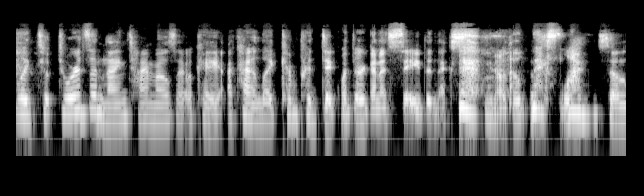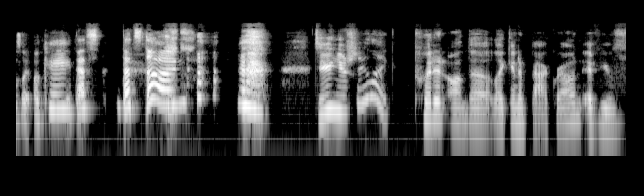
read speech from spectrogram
Like t- towards the ninth time, I was like, okay, I kind of like can predict what they're gonna say the next, you know, the next line. So I was like, okay, that's that's done. Do you usually like put it on the like in a background if you've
